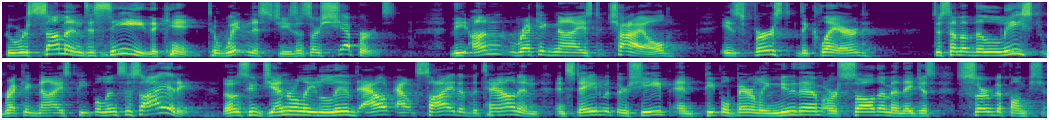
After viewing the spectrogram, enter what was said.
who were summoned to see the king, to witness Jesus, are shepherds. The unrecognized child is first declared to some of the least recognized people in society. Those who generally lived out outside of the town and, and stayed with their sheep, and people barely knew them or saw them, and they just served a function.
